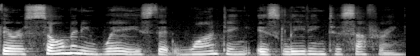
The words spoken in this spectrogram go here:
there are so many ways that wanting is leading to suffering.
